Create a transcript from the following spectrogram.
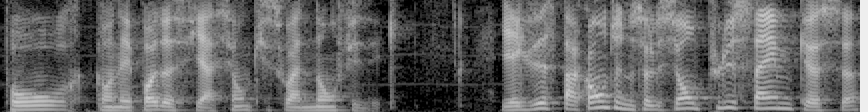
pour qu'on n'ait pas d'oscillation qui soit non physique. Il existe par contre une solution plus simple que ça,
